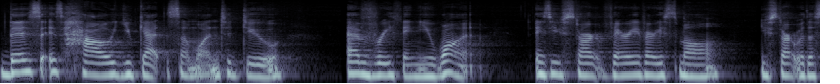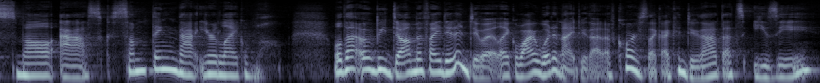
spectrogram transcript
this is how you get someone to do everything you want is you start very very small you start with a small ask something that you're like well that would be dumb if i didn't do it like why wouldn't i do that of course like i can do that that's easy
